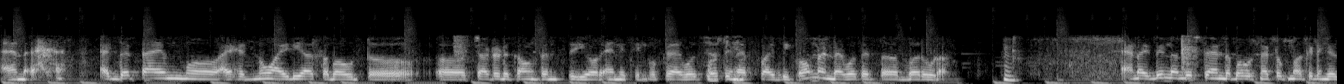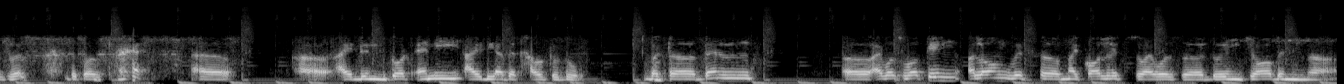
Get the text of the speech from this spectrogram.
and at that time uh, I had no ideas about uh, uh, chartered accountancy or anything. Okay, I was just in FY BCom and I was at uh, Baroda. And I didn't understand about network marketing as well because uh, I didn't got any idea that how to do. But uh, then uh, I was working along with uh, my college, so I was uh, doing job in uh,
